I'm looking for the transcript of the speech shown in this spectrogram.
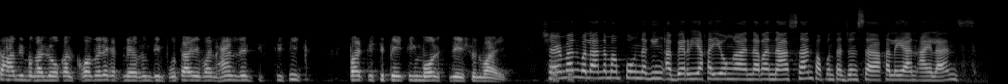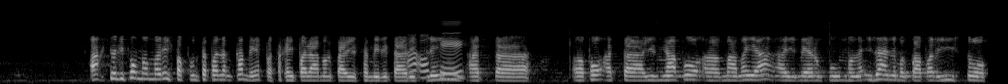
sa aming mga local COMELEC at meron din po tayo 166 participating malls nationwide. Chairman, wala naman pong naging aberya kayong ah, naranasan papunta dyan sa Kalayaan Islands? Actually po, Ma'am Maris, papunta pa lang kami. Pasakay pa lamang tayo sa military Ah, okay. plane. At ah, opo, at ah, yun nga po, ah, mamaya ay meron pong mga ilan na magpaparehistro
